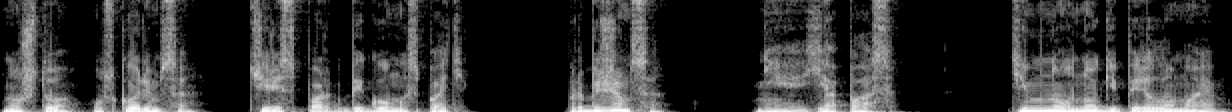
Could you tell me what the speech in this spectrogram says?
«Ну что, ускоримся? Через парк бегом и спать. Пробежимся?» «Не, я пас. Темно, ноги переломаем»,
